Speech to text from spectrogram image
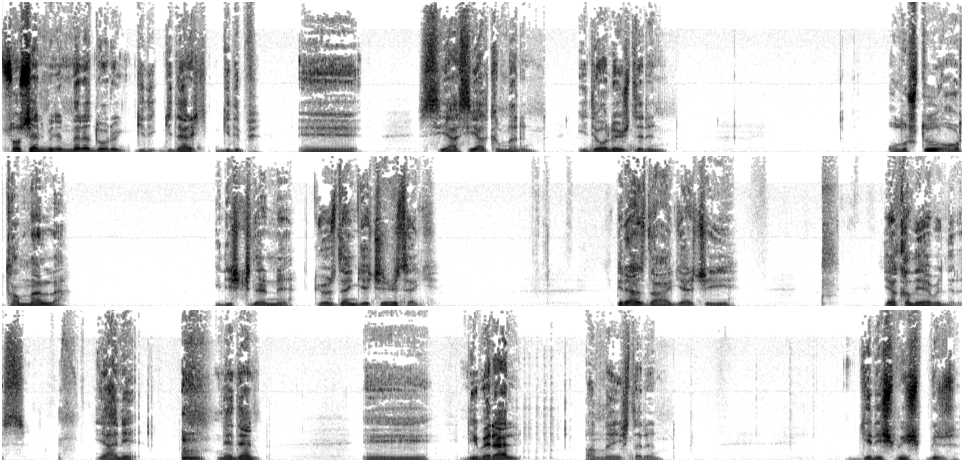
Sosyal bilimlere doğru gider gidip e, siyasi akımların, ideolojilerin oluştuğu ortamlarla ilişkilerini gözden geçirirsek biraz daha gerçeği yakalayabiliriz. Yani neden e, liberal anlayışların gelişmiş bir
